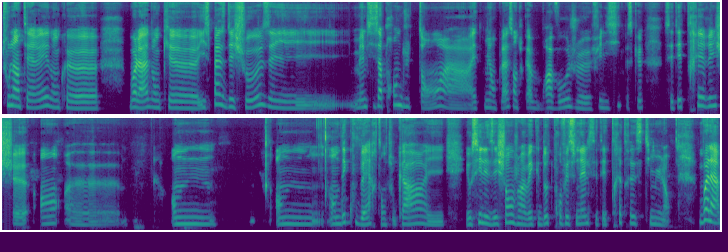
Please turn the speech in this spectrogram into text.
tout l'intérêt. Donc euh, voilà, donc euh, il se passe des choses et même si ça prend du temps à être mis en place, en tout cas bravo, je félicite parce que c'était très riche euh, en, en en, découverte en tout cas, et, aussi les échanges avec d'autres professionnels, c'était très très stimulant. Voilà,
